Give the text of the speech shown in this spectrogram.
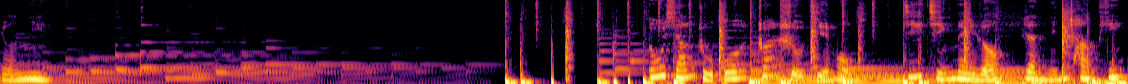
有你。独享主播专属节目，激情内容任您畅听，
